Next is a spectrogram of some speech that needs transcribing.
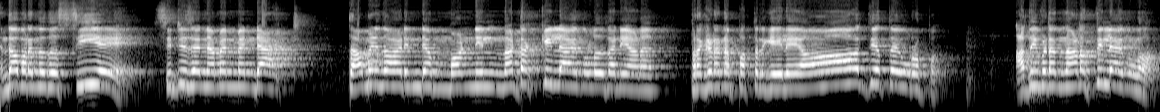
എന്താ പറയുന്നത്? സി എ സിറ്റിസൺ അമെൻമെന്റ് ആക്ട് തമിഴ്നാടിന്റെ മണ്ണിൽ നടക്കില്ല എന്നുള്ളത് തന്നെയാണ് പ്രകടന പത്രികയിലെ ആദ്യത്തെ ഉറപ്പ്. അതിവിടെ നടത്തില്ല എന്നുള്ളതാണ്.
